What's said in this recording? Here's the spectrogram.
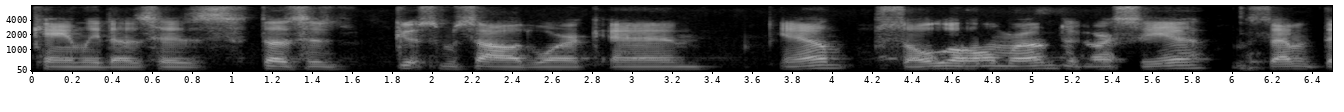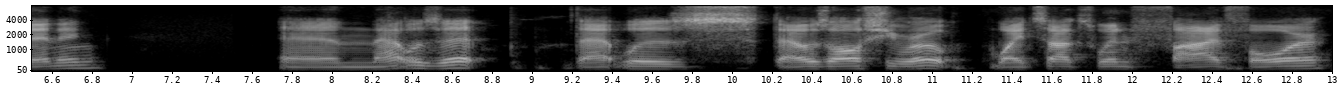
Kahnle does his does his get some solid work, and you know solo home run to Garcia, seventh inning, and that was it. That was that was all she wrote. White Sox win five four.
